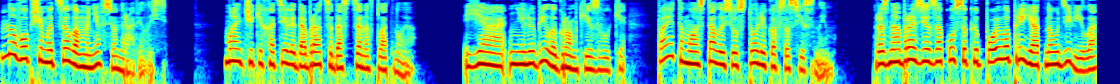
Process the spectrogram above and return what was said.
но в общем и целом мне все нравилось. Мальчики хотели добраться до сцены вплотную. Я не любила громкие звуки, поэтому осталась у столиков со съестным. Разнообразие закусок и пойла приятно удивило,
